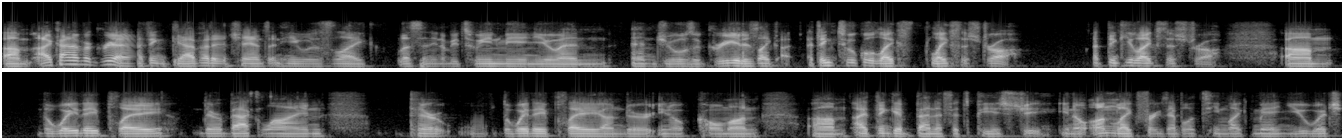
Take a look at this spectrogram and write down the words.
um, I kind of agree. I think Gab had a chance, and he was like, "Listen, you know, between me and you and and Jules agreed is like I think Tuchel likes likes this draw. I think he likes this draw. Um, the way they play, their back line, their the way they play under you know Koeman, um, I think it benefits PSG. You know, unlike for example a team like Man U, which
